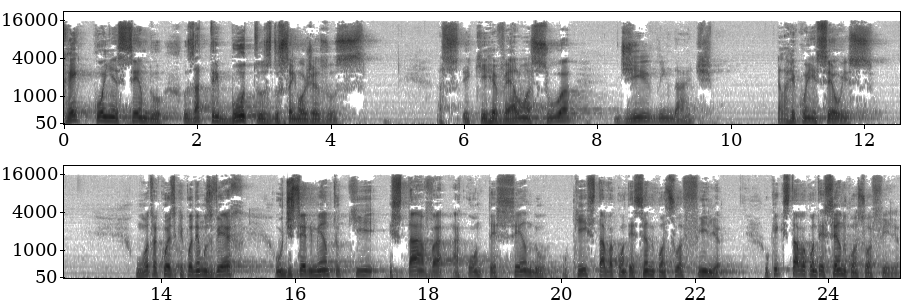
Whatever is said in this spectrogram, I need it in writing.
reconhecendo os atributos do Senhor Jesus, que revelam a sua divindade. Ela reconheceu isso. Uma outra coisa que podemos ver o discernimento que estava acontecendo, o que estava acontecendo com a sua filha. O que, que estava acontecendo com a sua filha?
